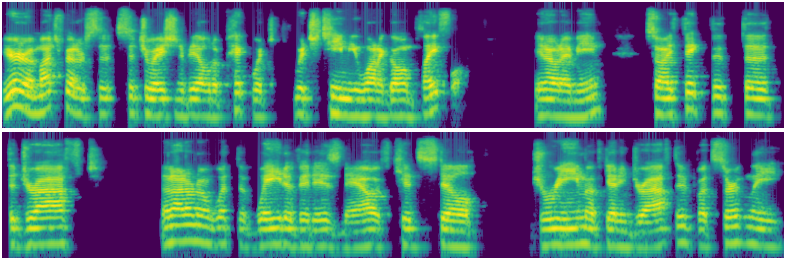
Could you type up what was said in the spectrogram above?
You're in a much better situation to be able to pick which which team you want to go and play for. You know what I mean? So I think that the the draft, and I don't know what the weight of it is now. If kids still dream of getting drafted, but certainly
